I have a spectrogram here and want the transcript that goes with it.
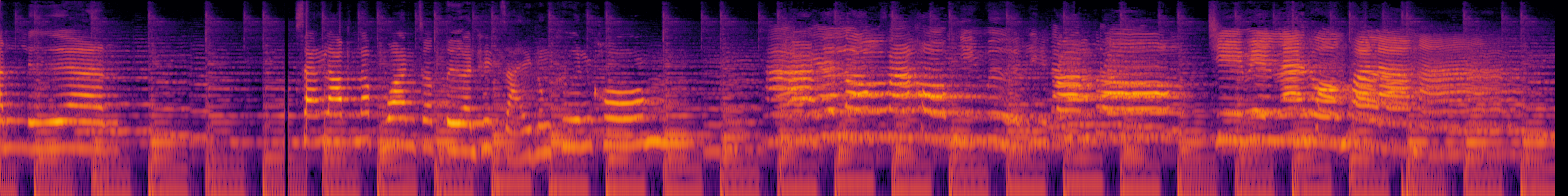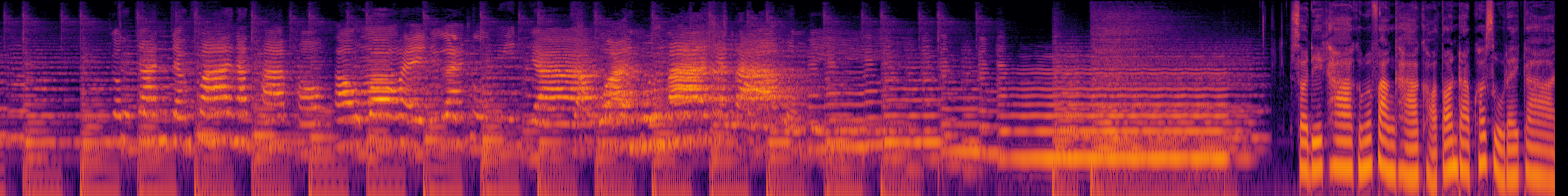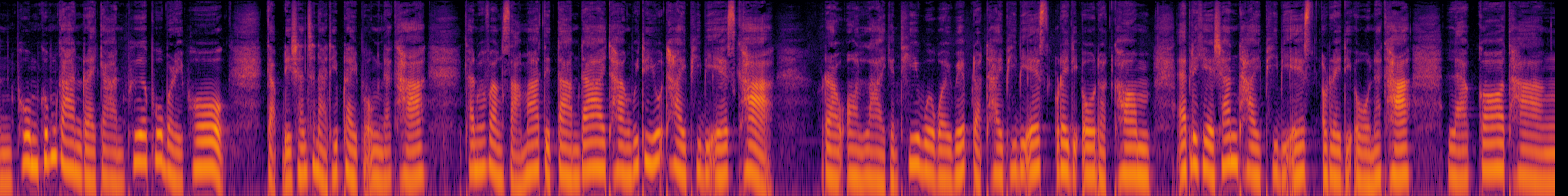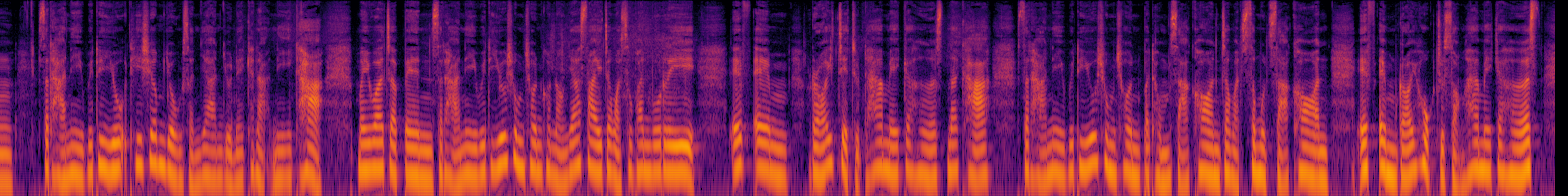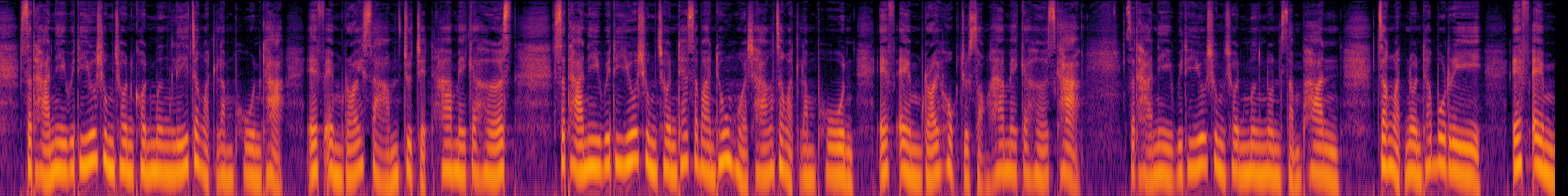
วันเลือนแสงลับนับวันจะเตือนให้ใจลงคืนคม สวัสดีค่ะ คุณผู้ฟังคะขอต้อนรับเข้าสู่รายการ ภูมิคุ้มกันรายการเพื่อผู้บริโภค กับดิฉันชนะทิพไพรพงศ์นะคะ ท่านผู้ฟังสามารถติดตามได้ทางวิทยุไทย PBS ค่ะ เราออนไลน์กันที่ www.thaipbsradio.com แอปพลิเคชัน Thai PBS Radio นะคะ แล้วก็ทางสถานีวิทยุที่เชื่อมโยงสัญญาณอยู่ในขณะนี้ค่ะ ไม่ว่าจะเป็นสถานีวิทยุชุมชนคนหนองยาไซจังหวัดสุพรรณบุรี FM 107.5เมกะเฮิรตซ์นะคะ สถานีวิทยุชุมชนปฐมสาคร จังหวัดสมุทรสาคร FM 106.25เมกะเฮิรตซ์สถานีวิทยุชุมชนคนเมืองลี้จังหวัดลำพูนค่ะ FM 103.75เมกะเฮิรตซ์สถานีวิทยุชุมชนเทศบาลทุ่งหัวช้างจังหวัดลำพูน FM 106.25เมกะเฮิรตซ์ค่ะ สถานีวิทยุชุมชนเมืองนนสัมพันธ์ จังหวัดนนทบุรี FM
